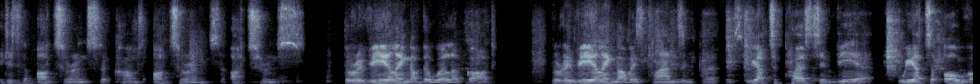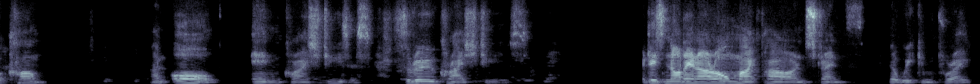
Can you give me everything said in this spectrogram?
It is the utterance that comes, utterance, utterance the revealing of the will of God, the revealing of his plans and purpose. We are to persevere, we are to overcome, and all in Christ Jesus, through Christ Jesus. It is not in our own might, power, and strength that we can pray.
